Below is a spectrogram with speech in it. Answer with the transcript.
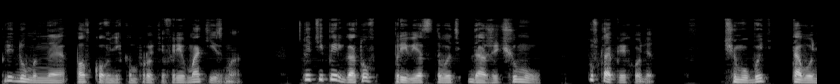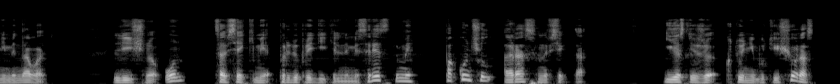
придуманное полковником против ревматизма, то теперь готов приветствовать даже чуму. Пускай приходят. Чему быть, того не миновать. Лично он со всякими предупредительными средствами покончил раз и навсегда. Если же кто-нибудь еще раз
